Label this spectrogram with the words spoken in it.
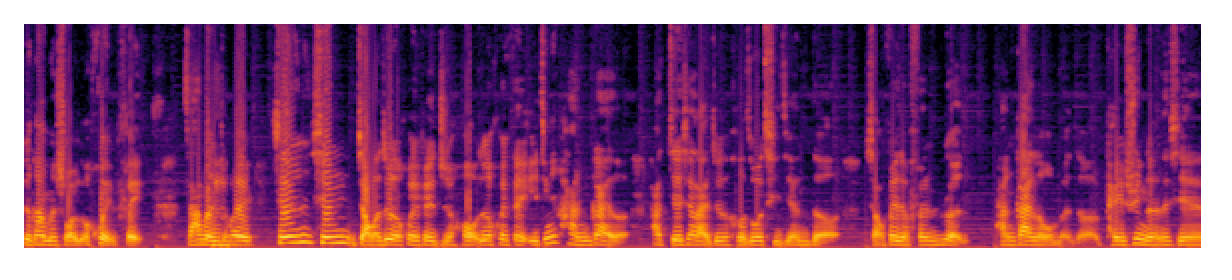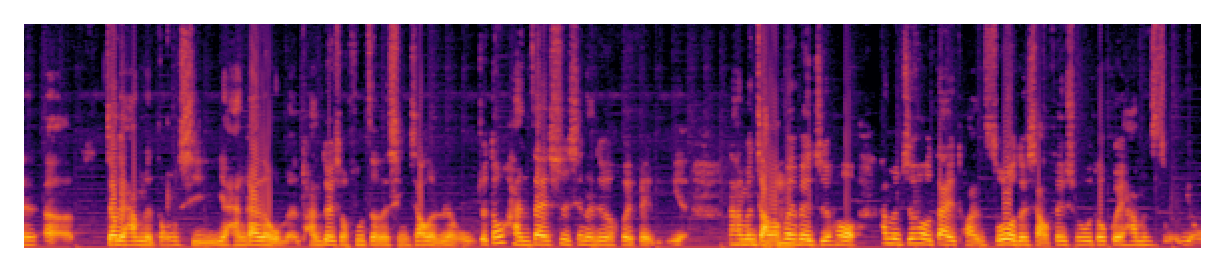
就跟他们说一个会费，所以他们就会先先缴了这个会费之后，这个会费已经涵盖了他接下来这个合作期间的小费的分润，涵盖了我们的培训的那些呃交给他们的东西，也涵盖了我们团队所负责的行销的任务，就都含在事先的这个会费里面。那他们缴了会费之后，嗯、他们之后带团所有的小费收入都归他们所有。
